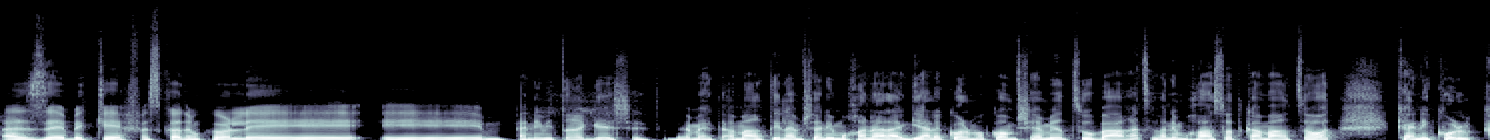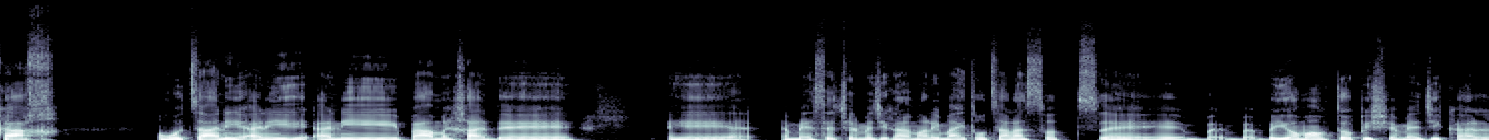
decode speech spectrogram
אז אה, בכיף. אז קודם כל, אה, אה, אני מתרגשת, באמת. אמרתי להם שאני מוכנה להגיע לכל מקום שהם ירצו בארץ, ואני מוכנה לעשות כמה הרצאות, כי אני כל כך רוצה, אני, אני, אני פעם אחת, המייסד של מג'יקל אמר לי, מה היית רוצה לעשות ביום האוטופי שמג'יקל,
